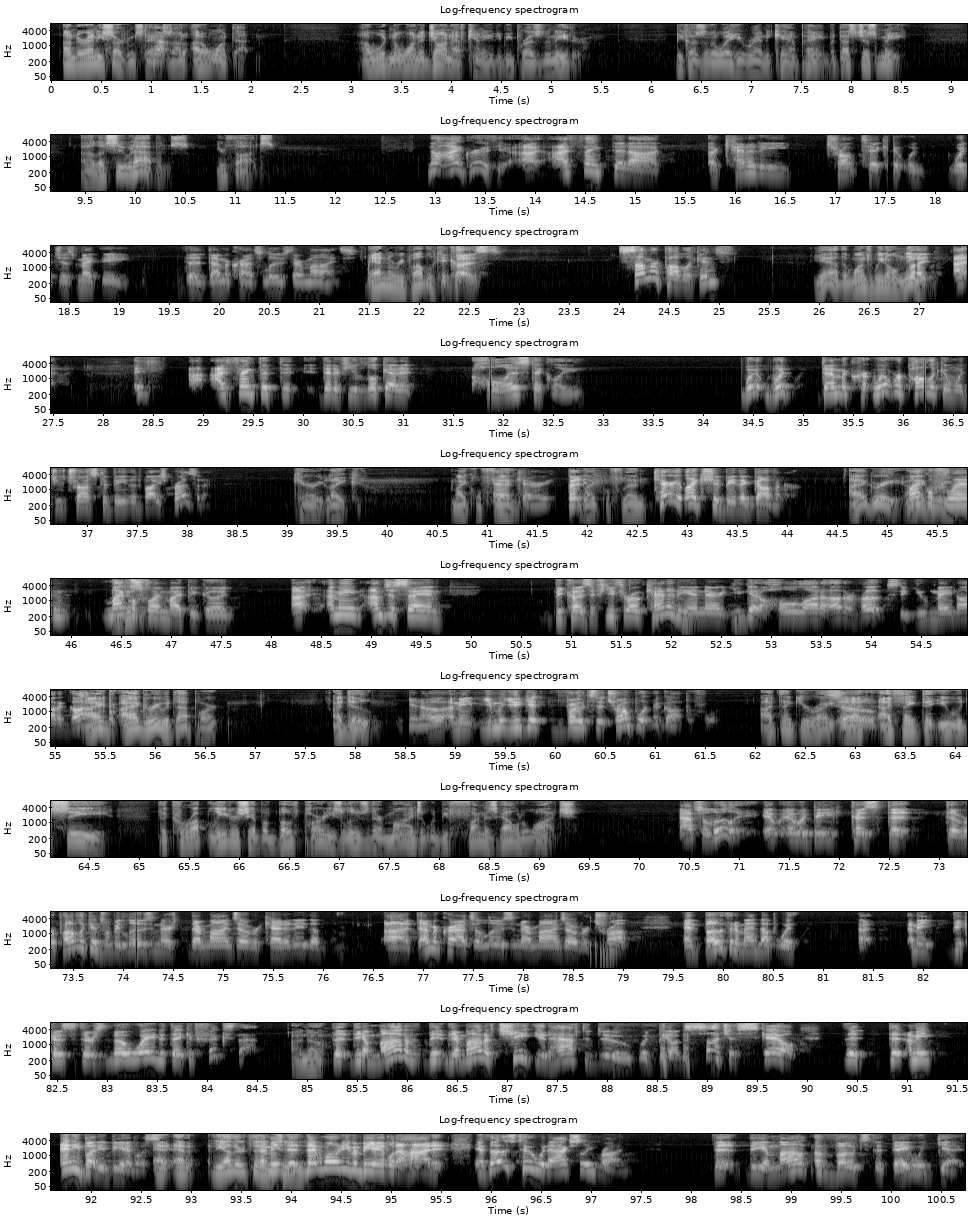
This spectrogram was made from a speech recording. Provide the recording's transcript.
under any circumstances. I, I don't want that. I wouldn't have wanted John F. Kennedy to be president either because of the way he ran the campaign. But that's just me. Uh, let's see what happens. Your thoughts? No, I agree with you. I, I think that uh, a Kennedy Trump ticket would, would just make the the Democrats lose their minds And the Republicans. because some Republicans, yeah, the ones we don't need. but I it, I I think that the, that if you look at it holistically, what what Democrat, what Republican would you trust to be the vice president? Kari Lake, Michael Yeah, Flynn, Kari. But Michael Flynn. Kari Lake should be the governor. I agree. I Michael agree. Flynn. Michael Flynn might be good. Uh, I mean, I'm just saying because if you throw Kennedy in there, you get a whole lot of other votes that you may not have gotten. I I agree with that part. I do. You know, I mean, you you get votes that Trump wouldn't have got before. I think you're right. So- I, I think that you would see the corrupt leadership of both parties lose their minds. It would be fun as hell to watch. Absolutely, it, it would be because the the Republicans will be losing their their minds over Kennedy. The uh, Democrats are losing their minds over Trump, and both of them end up with. Uh, I mean, because there's no way that they could fix that. I know. the the amount of the, the amount of cheat you'd have to do would be on such a scale that that I mean anybody'd be able to see. And, it. and the other thing I mean, they, they won't even be able to hide it if those two would actually run. The the amount of votes that they would get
